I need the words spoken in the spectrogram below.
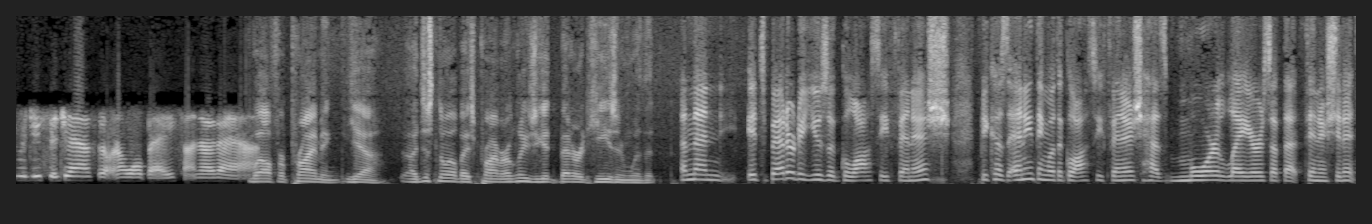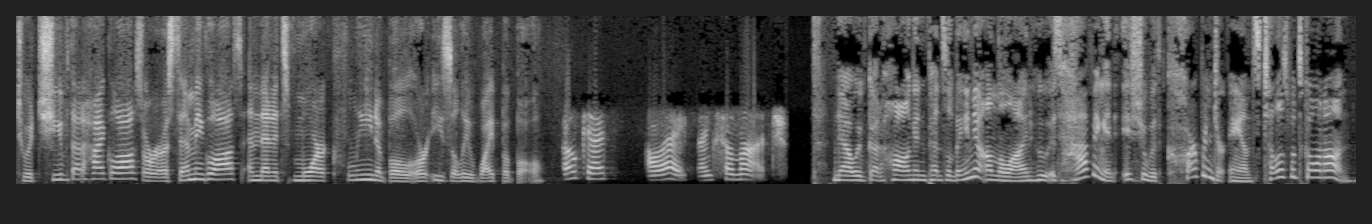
would you suggest? An oil base. I know that. Well, for priming, yeah, uh, just an oil-based primer. As long as you get better adhesion with it. And then it's better to use a glossy finish because anything with a glossy finish has more layers of that finish in it to achieve that high gloss or a semi gloss, and then it's more cleanable or easily wipeable. okay. All right. Thanks so much. Now we've got Hong in Pennsylvania on the line who is having an issue with carpenter ants. Tell us what's going on.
